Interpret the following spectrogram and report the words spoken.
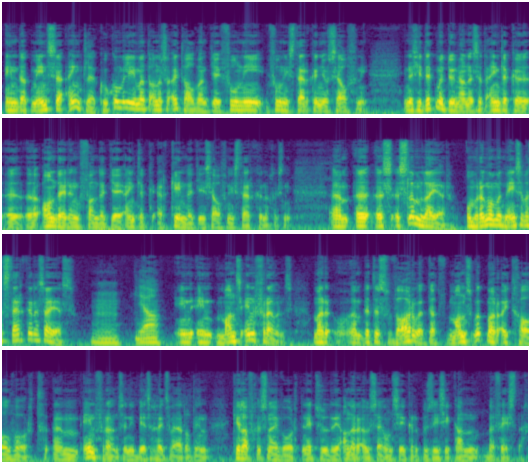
en dat mense eintlik, hoekom wil jy iemand anders uithaal want jy voel nie voel nie sterk in jouself nie. En as jy dit moet doen dan is dit eintlik 'n 'n aanduiding van dat jy eintlik erken dat jy self nie sterk genoeg is nie. Ehm um, 'n 'n slim leier omring hom met mense wat sterker as hy is. Mm, ja. En en mans en vrouens. Maar um, dit is waar ook dat mans ook maar uitgehaal word um, en vrouens in die besigheidswêreld en keel afgesny word net sodat die ander ou sy onsekere posisie kan bevestig.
